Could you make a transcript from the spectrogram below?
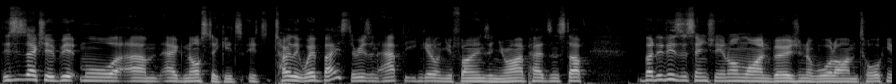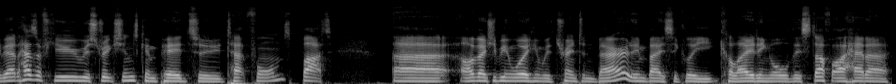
This is actually a bit more um, agnostic. It's it's totally web based. There is an app that you can get on your phones and your iPads and stuff, but it is essentially an online version of what I'm talking about. It has a few restrictions compared to Tap Forms, but uh, I've actually been working with Trenton Barrett in basically collating all this stuff. I had a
